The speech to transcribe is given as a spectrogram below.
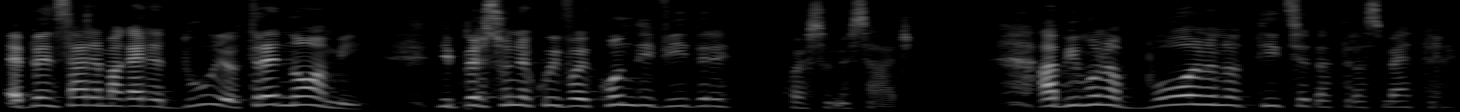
e pensare magari a due o tre nomi di persone a cui vuoi condividere questo messaggio. Abbiamo una buona notizia da trasmettere.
